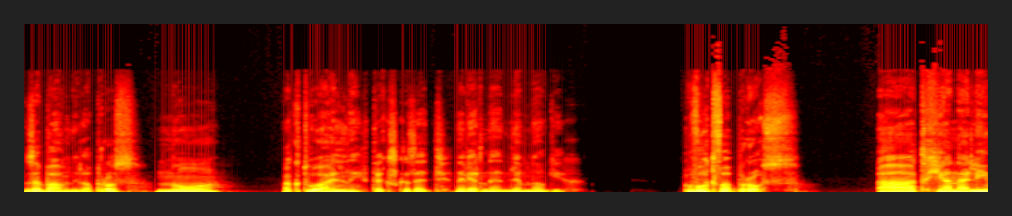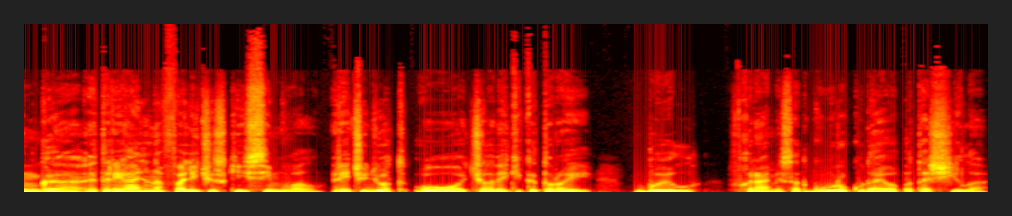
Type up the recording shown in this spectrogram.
Забавный вопрос, но актуальный, так сказать, наверное, для многих. Вот вопрос. А тхьяналинга — это реально фаллический символ? Речь идет о человеке, который был в храме Садгуру, куда его потащила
